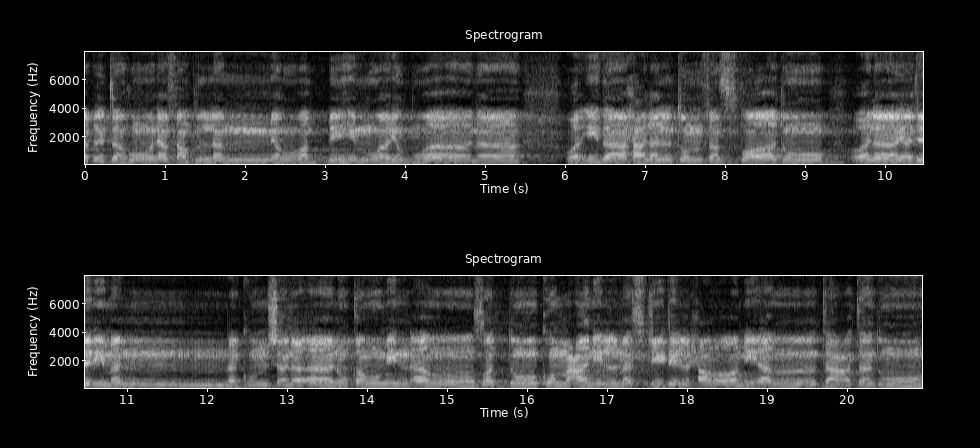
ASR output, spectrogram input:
يبتغون فضلا من ربهم ورضوانا. وإذا حللتم فاصطادوا ولا يجرمنكم شنآن قوم أن صدوكم عن المسجد الحرام أن تعتدوا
